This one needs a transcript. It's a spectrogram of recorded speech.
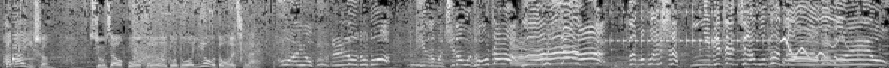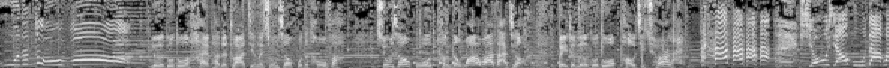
啪嗒一声，熊小虎和乐多多又动了起来。哎呦，乐多多，你怎么骑到我头上了？快下来！怎么回事？你别站起来，我怕疼。哎呦，我的头发！乐多多害怕的抓紧了熊小虎的头发，熊小虎疼得哇哇大叫，背着乐多多跑起圈来。哈哈哈哈！熊小虎大花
